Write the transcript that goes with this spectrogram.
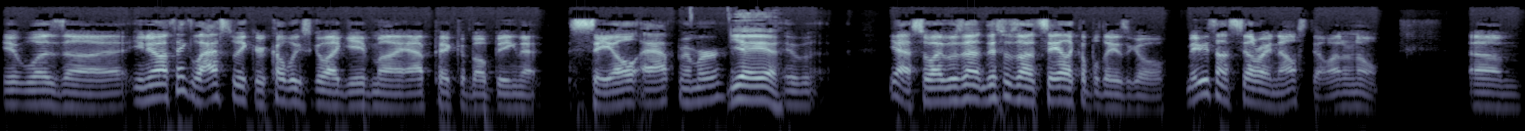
It was, uh, you know, I think last week or a couple weeks ago, I gave my app pick about being that sale app. Remember? Yeah, yeah. It yeah. So I was on. This was on sale a couple days ago. Maybe it's on sale right now. Still, I don't know. Um,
